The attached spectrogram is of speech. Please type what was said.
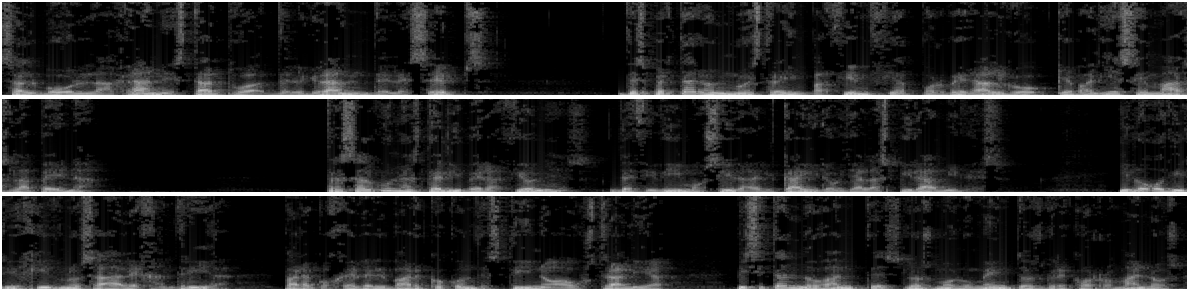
salvo la gran estatua del gran de Lesseps, despertaron nuestra impaciencia por ver algo que valiese más la pena. Tras algunas deliberaciones, decidimos ir a El Cairo y a las pirámides, y luego dirigirnos a Alejandría para coger el barco con destino a Australia, visitando antes los monumentos grecorromanos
